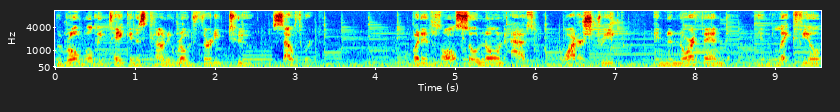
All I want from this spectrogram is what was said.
The road will be taken as County Road 32 southward, but it is also known as Water Street in the north end in Lakefield,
